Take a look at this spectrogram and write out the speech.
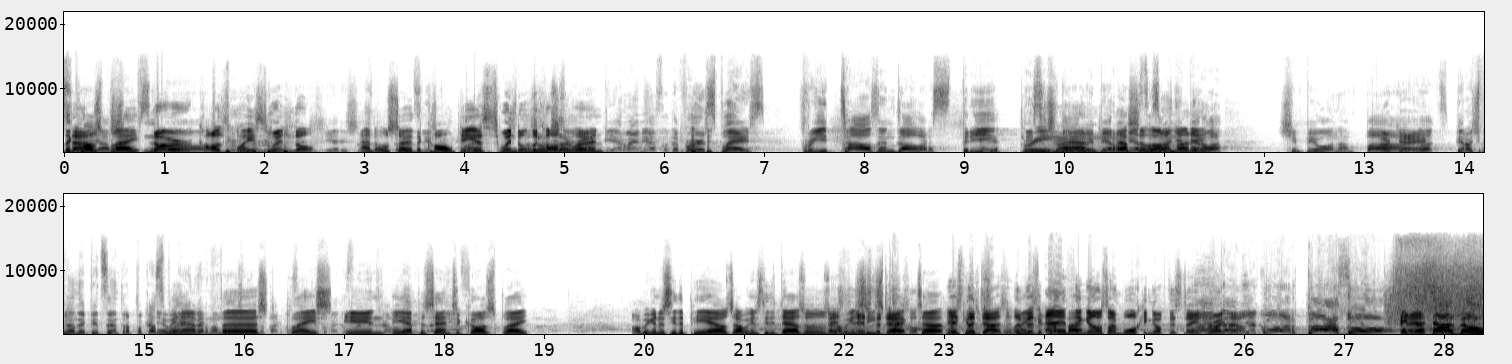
the cosplay. No cosplay swindle. and also the coal He has swindled the cosplay. Ruined. The first place, three thousand dollars. Three. Three grand. That's a lot of money первого чемпиона. По, Okay. э, Первого чемпиона эпицентра по Here we косплею, have it. наверное, можно это First так place назвать. in the Epicenter cosplay. Are we going to see the PLs? Are we going to see the Dazzles? Are It's, we going to see it's the dazzle. Spectre It's make the a, dazzle. If make there's a comeback? anything else, I'm walking off this stage right now. Майдан Егор, Дазу! It's the Dazzle!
